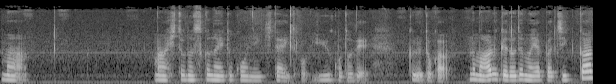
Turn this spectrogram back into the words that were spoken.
まあまあ人の少ないところに行きたいということで来るとかのもあるけどでもやっぱ実家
